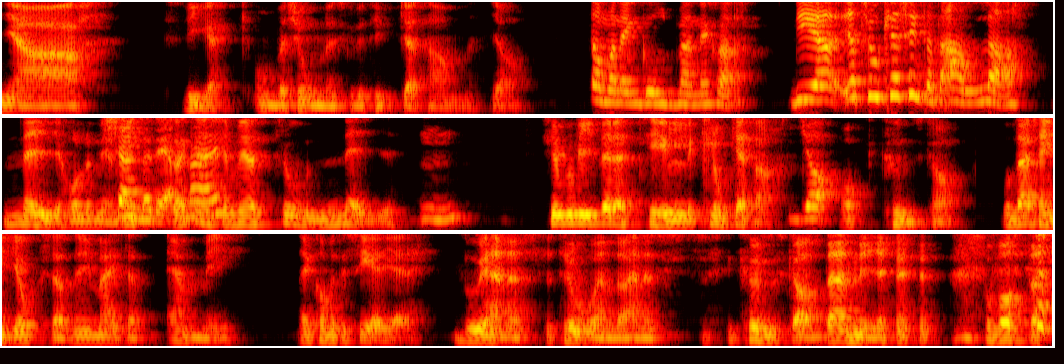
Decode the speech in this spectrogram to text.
ja tvek om personen skulle tycka att han, ja, Om man är en god människa. Det, jag tror kanske inte att alla... nej håller med. Känner det, Vissa nej. kanske, men jag tror nej. Mm. Ska vi gå vidare till klokhet då? Ja. och kunskap. Och där tänker jag också att ni märkt att Emmy, när det kommer till serier, då är hennes förtroende och hennes kunskap, den är på botten.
